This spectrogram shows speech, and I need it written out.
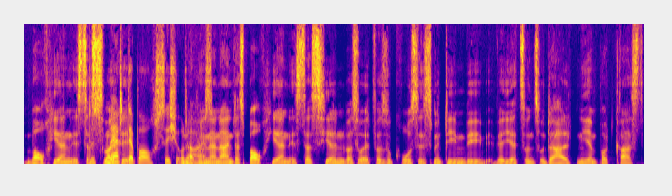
Bauchhirn ist das, das zweite. merkt der Bauch sich, oder Nein, was? nein, nein. Das Bauchhirn ist das Hirn, was so etwa so groß ist, mit dem wir, wir jetzt uns unterhalten hier im Podcast.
